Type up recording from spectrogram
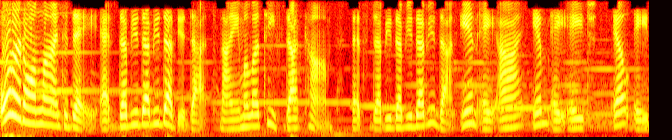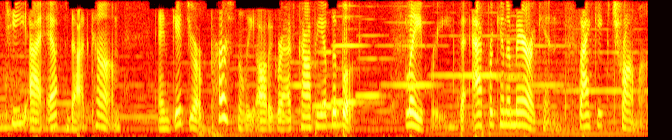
Order it online today at www.naimalatif.com. That's www.naimalatif.com and get your personally autographed copy of the book, Slavery, the African American Psychic Trauma.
